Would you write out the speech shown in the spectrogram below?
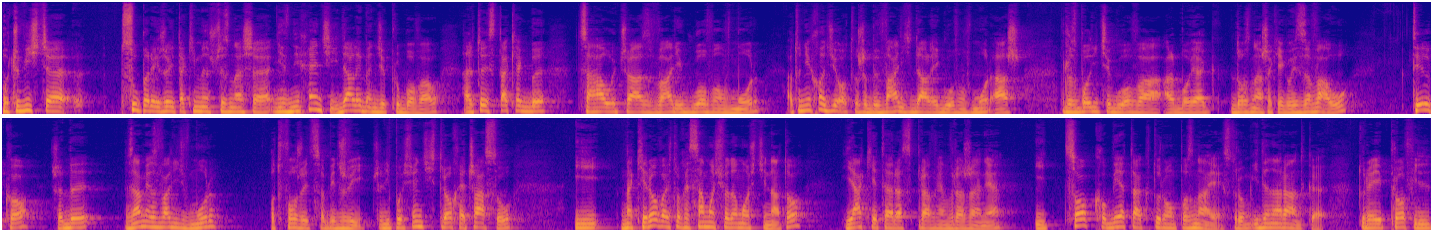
Oczywiście super, jeżeli taki mężczyzna się nie zniechęci i dalej będzie próbował, ale to jest tak, jakby cały czas walił głową w mur. A tu nie chodzi o to, żeby walić dalej głową w mur, aż rozboli cię głowa albo jak doznasz jakiegoś zawału, tylko żeby zamiast walić w mur, otworzyć sobie drzwi, czyli poświęcić trochę czasu i nakierować trochę samoświadomości na to, jakie teraz sprawiam wrażenie i co kobieta, którą poznaję, z którą idę na randkę, której profil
